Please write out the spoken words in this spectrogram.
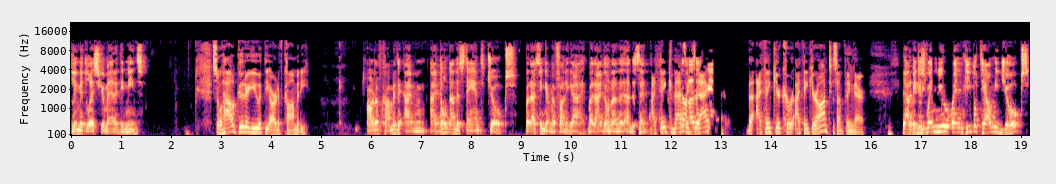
limitless humanity means. So, how good are you at the art of comedy? Art of comedy, I'm I don't understand jokes, but I think I'm a funny guy, but I don't un- understand. I think that's I don't exact. understand. That I think you're. I think you're on to something there. Yeah, because when you when people tell me jokes,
